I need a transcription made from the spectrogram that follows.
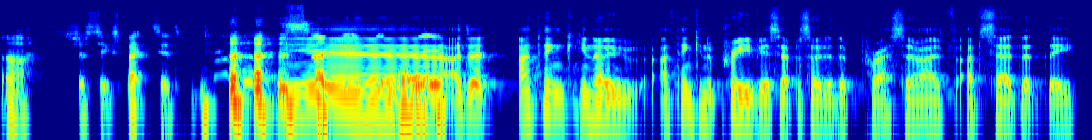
uh, it's just expected. so, yeah, I don't. I think you know. I think in a previous episode of the presser, I've I've said that the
